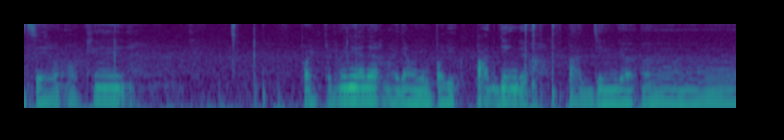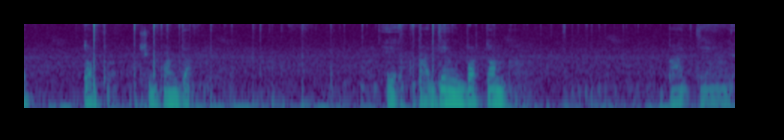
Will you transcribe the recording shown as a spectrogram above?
0 ok. Poi togliamo in header ma diamogli un po' di padding. Padding uh, top 50 e padding bottom. Padding.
